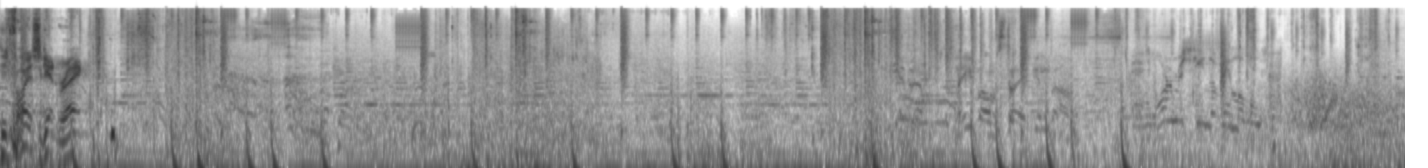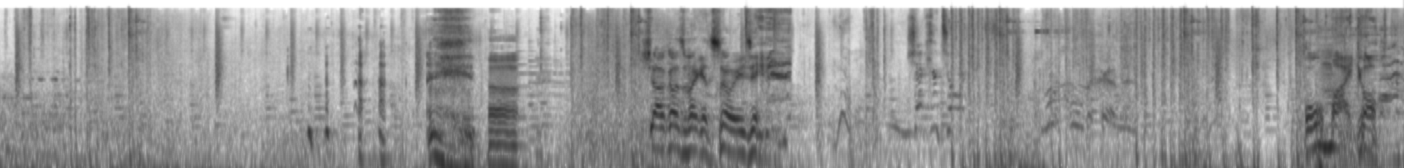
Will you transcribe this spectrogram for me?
These boys are getting wrecked. Napalm strike inbound. War machine available. Shotguns make it so easy. Check your target. Oh my god.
